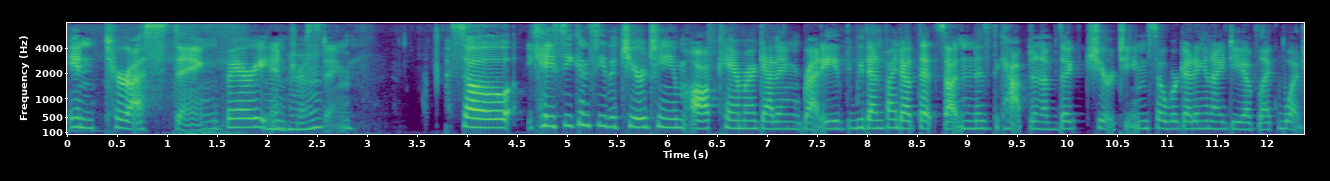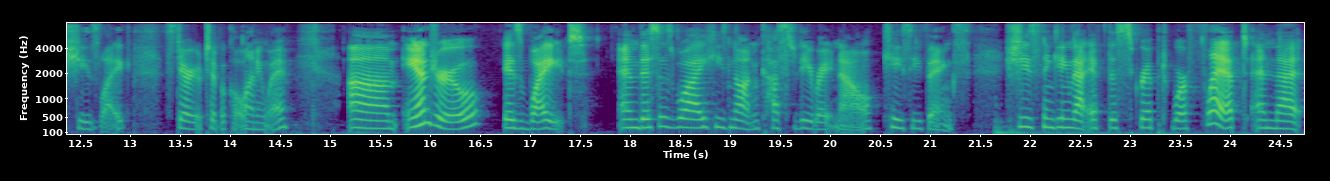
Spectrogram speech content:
Interesting. Very interesting. So Casey can see the cheer team off camera getting ready. We then find out that Sutton is the captain of the cheer team. So we're getting an idea of like what she's like. Stereotypical anyway. Um, Andrew is white, and this is why he's not in custody right now, Casey thinks. She's thinking that if the script were flipped and that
